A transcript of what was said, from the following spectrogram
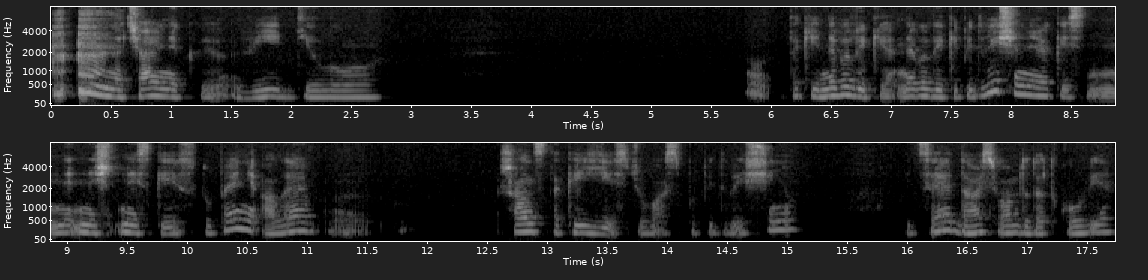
начальник відділу. Ну, такі невеликі, невеликі підвищення, якісь ни- низькі ступені, але е, шанс такий є у вас по підвищенню. І це дасть вам додаткові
